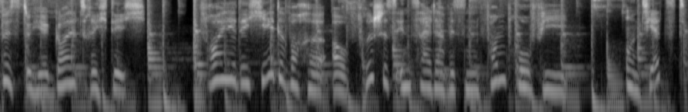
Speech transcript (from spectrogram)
bist du hier goldrichtig. Freue dich jede Woche auf frisches Insiderwissen vom Profi. Und jetzt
